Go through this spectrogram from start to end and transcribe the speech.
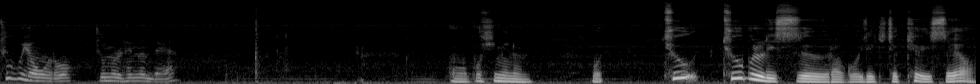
튜브용으로 주문을 했는데, 어, 보시면은, 뭐, 튜, 튜블리스라고 이렇게 적혀 있어요.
